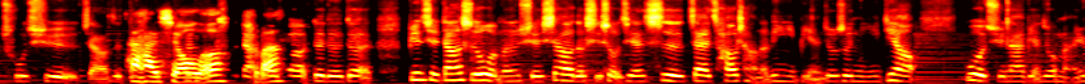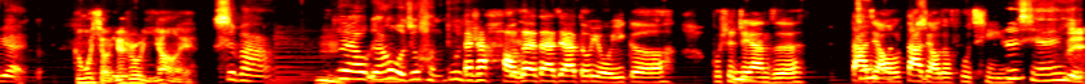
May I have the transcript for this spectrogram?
出去这样子，太害羞了，是吧？对对对，并且当时我们学校的洗手间是在操场的另一边，就是说你一定要过去那边，就蛮远的。跟我小学时候一样哎，是吧？嗯，对啊，然后我就很不理解。但是好在大家都有一个不是这样子大脚、嗯、大脚的父亲。之前也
